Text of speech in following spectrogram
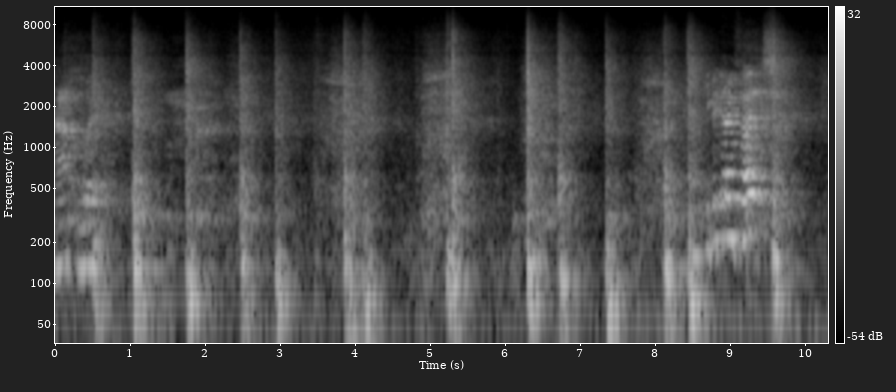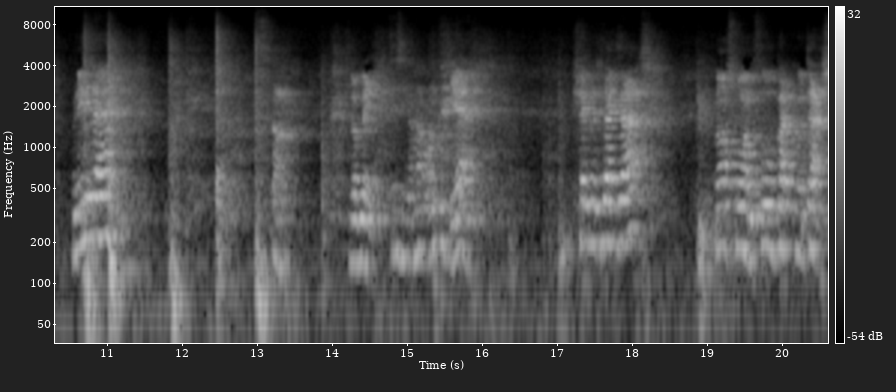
Halfway. Keep it going, folks. We're nearly there. Stop. Lovely. Dizzy on that one. Yeah. Shake those legs out. Last one, forward backward dash.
